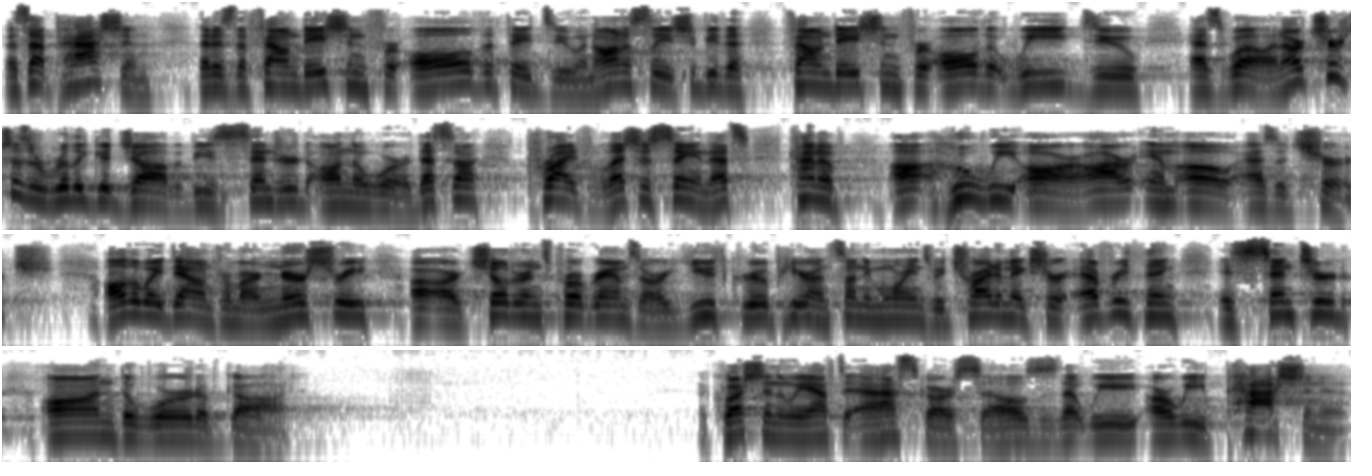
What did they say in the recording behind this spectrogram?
That's that passion that is the foundation for all that they do. And honestly, it should be the foundation for all that we do as well. And our church does a really good job of being centered on the Word. That's not prideful. That's just saying that's kind of uh, who we are, our MO as a church. All the way down from our nursery, our, our children's programs, our youth group here on Sunday mornings, we try to make sure everything is centered on the Word of God. The question that we have to ask ourselves is that we, are we passionate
